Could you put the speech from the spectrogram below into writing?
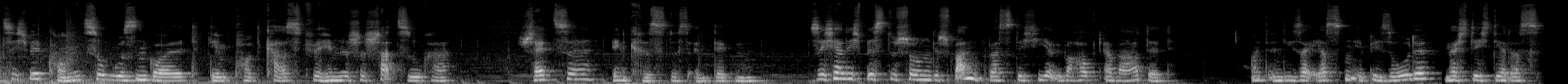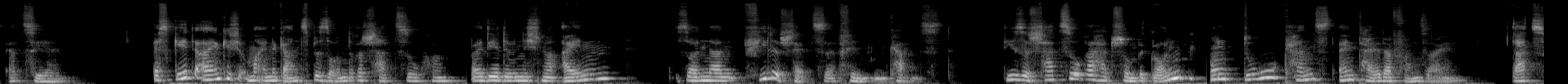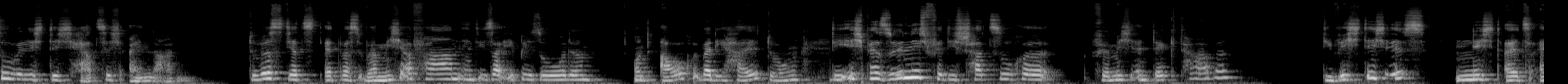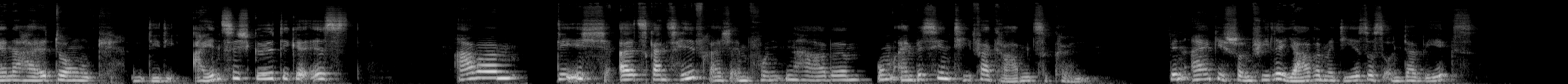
herzlich willkommen zu Rosengold, dem Podcast für himmlische Schatzsucher. Schätze in Christus entdecken. Sicherlich bist du schon gespannt, was dich hier überhaupt erwartet. Und in dieser ersten Episode möchte ich dir das erzählen. Es geht eigentlich um eine ganz besondere Schatzsuche, bei der du nicht nur einen, sondern viele Schätze finden kannst. Diese Schatzsuche hat schon begonnen und du kannst ein Teil davon sein. Dazu will ich dich herzlich einladen. Du wirst jetzt etwas über mich erfahren in dieser Episode und auch über die Haltung, die ich persönlich für die Schatzsuche für mich entdeckt habe, die wichtig ist, nicht als eine Haltung, die die einzig gültige ist, aber die ich als ganz hilfreich empfunden habe, um ein bisschen tiefer graben zu können. Bin eigentlich schon viele Jahre mit Jesus unterwegs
